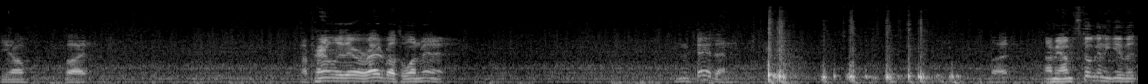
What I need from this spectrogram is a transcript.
you know, but apparently they were right about the one minute. Okay then. But, I mean, I'm still going to give it,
